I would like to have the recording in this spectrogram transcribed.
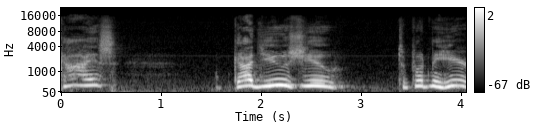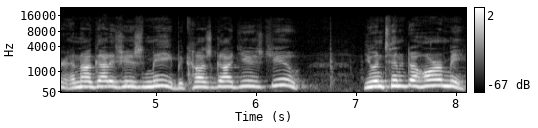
guys, God used you to put me here, and now God is using me because God used you. You intended to harm me.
